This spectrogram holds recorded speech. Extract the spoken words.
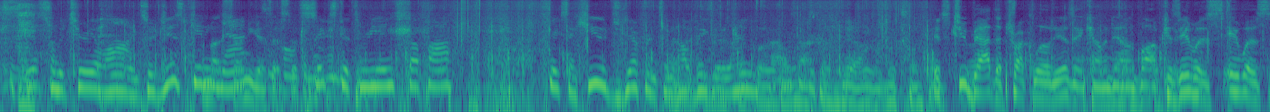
this material on, so just getting not you guys that six to three inch stuff off makes a huge difference in how big your landing piles are. It's too bad the truckload isn't coming down, Bob, because it was it was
